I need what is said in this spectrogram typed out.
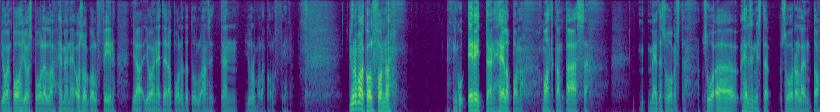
joen pohjoispuolella, he menee Osogolfiin ja joen eteläpuolelta tullaan sitten Jurmala-golfiin. Jurmala-golf on niin kuin erittäin helpon matkan päässä meiltä Suomesta. Su- äh, Helsingistä suora lento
